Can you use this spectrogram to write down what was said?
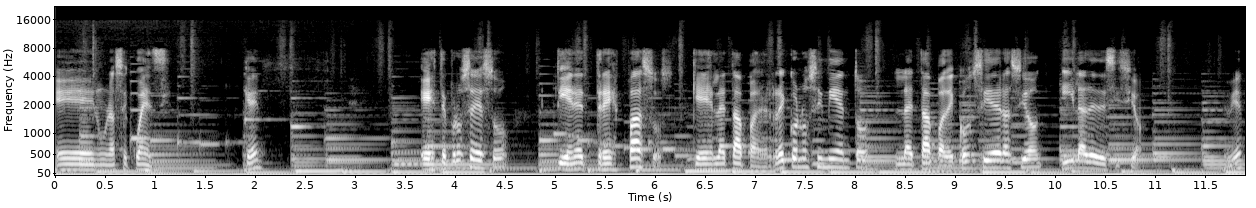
en una secuencia. Este proceso tiene tres pasos, que es la etapa de reconocimiento, la etapa de consideración y la de decisión. Muy bien.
